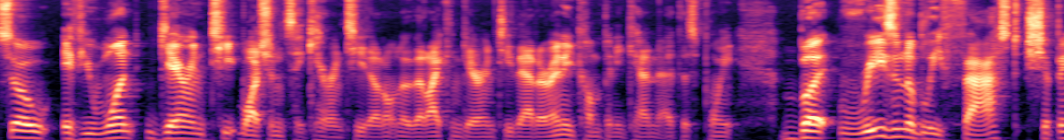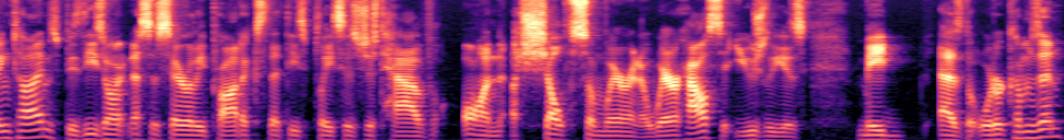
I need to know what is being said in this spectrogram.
So if you want guaranteed, well, I shouldn't say guaranteed. I don't know that I can guarantee that or any company can at this point, but reasonably fast shipping times because these aren't necessarily products that these places just have on a shelf somewhere in a warehouse. It usually is made as the order comes in.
